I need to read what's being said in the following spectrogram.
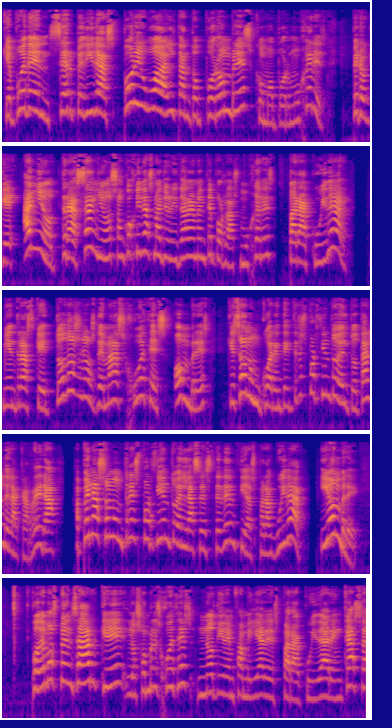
que pueden ser pedidas por igual tanto por hombres como por mujeres, pero que año tras año son cogidas mayoritariamente por las mujeres para cuidar, mientras que todos los demás jueces hombres, que son un 43% del total de la carrera, apenas son un 3% en las excedencias para cuidar. Y hombre, Podemos pensar que los hombres jueces no tienen familiares para cuidar en casa,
